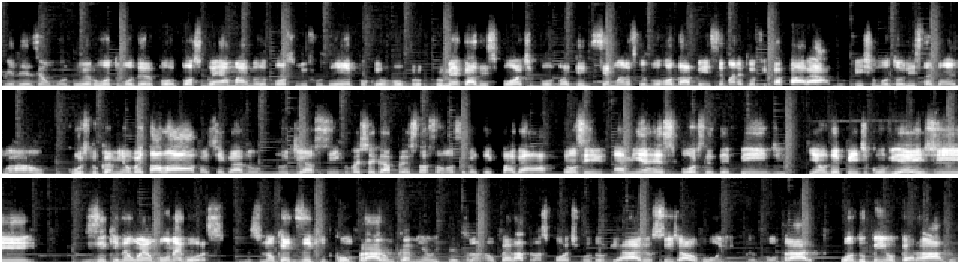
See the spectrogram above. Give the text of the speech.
beleza, é um modelo. Outro modelo, pô, eu posso ganhar mais, mas eu posso me fuder, porque eu vou pro, mercado spot, pô, vai ter semanas que eu vou rodar bem, semana que eu ficar parado, fecha, o motorista ganha igual, o custo do caminhão vai estar tá lá, vai chegar no, no dia 5, vai chegar a prestação lá, você vai ter que pagar. Então, assim, a minha resposta depende, e é um depende com viés de dizer que não é um bom negócio. Isso não quer dizer que comprar um caminhão e ter, tra operar transporte rodoviário seja algo ruim. Pelo contrário, quando bem operado,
